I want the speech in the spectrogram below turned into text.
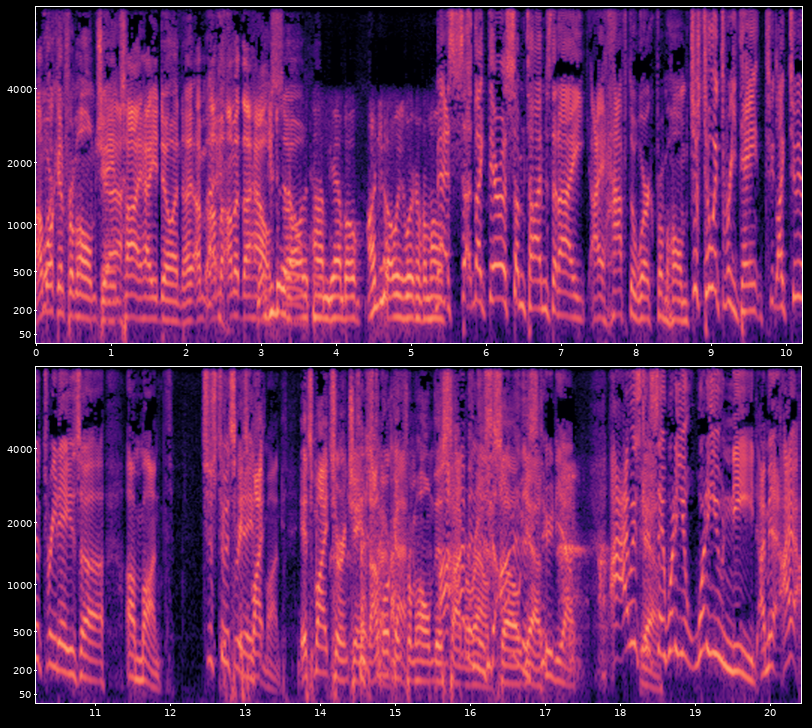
I'm what? working from home, James. Yeah. Hi, how you doing? I, am I'm, I'm, I'm at the house. Don't you do so. it all the time, Gambo? Aren't you always working from home? Man, so, like there are some times that I I have to work from home, just two or three days, like two to three days uh, a month. Just two or three days my, a month. It's my turn, James. I'm working from home this time I'm around. The, so I'm in the yeah. studio. I was going to yeah. say, what do you what do you need? I mean, I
